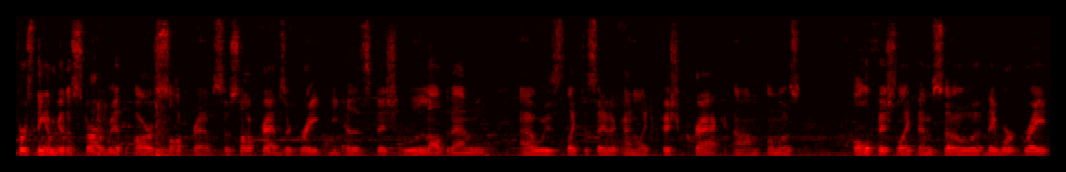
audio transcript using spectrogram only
first thing I'm going to start with are soft crabs. So soft crabs are great because fish love them. I always like to say they're kind of like fish crack. Um, almost all fish like them, so they work great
